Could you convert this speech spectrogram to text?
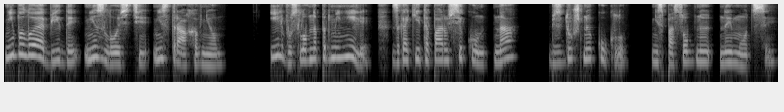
Ни былой обиды, ни злости, ни страха в нем. Ильву словно подменили за какие-то пару секунд на бездушную куклу, неспособную на эмоции.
